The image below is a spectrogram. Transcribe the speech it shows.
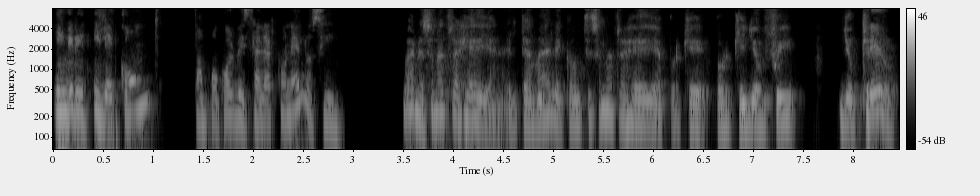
Ingrid, ¿y Lecomte? ¿Tampoco volviste a hablar con él o sí? Bueno, es una tragedia. El tema de Lecomte es una tragedia porque, porque yo fui yo creo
